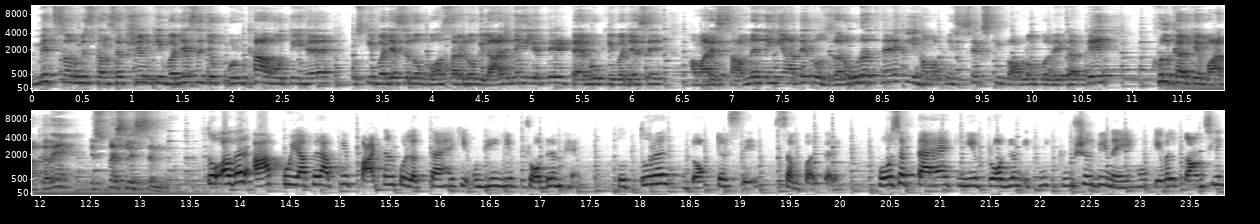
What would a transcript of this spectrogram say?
मिथ्स और मिसकंसेप्शन की वजह से जो कुंठा होती है, उसकी वजह से लोग बहुत सारे लोग इलाज नहीं लेते टैबू की वजह से हमारे सामने नहीं आते तो ज़रूरत है कि हम अपनी सेक्स की प्रॉब्लम को लेकर के खुल करके बात करें स्पेशलिस्ट से तो अगर आपको या फिर आपके पार्टनर को लगता है कि उन्हें ये प्रॉब्लम है तो तुरंत डॉक्टर से संपर्क करें। हो सकता है कि ये प्रॉब्लम इतनी क्रूशल भी नहीं हो, केवल काउंसलिंग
